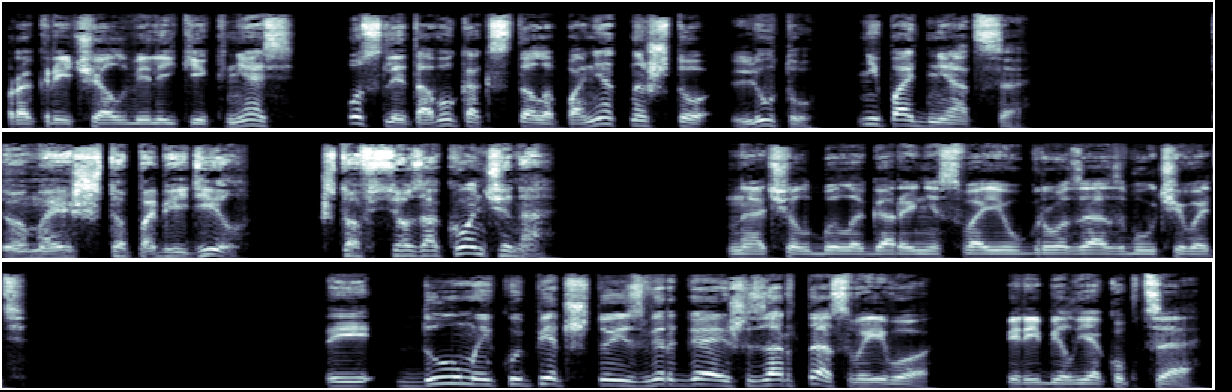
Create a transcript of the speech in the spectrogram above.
прокричал великий князь после того, как стало понятно, что люту не подняться. «Думаешь, что победил? Что все закончено?» Начал было Горыня свои угрозы озвучивать. «Ты думай, купец, что извергаешь изо рта своего», — перебил я купца.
